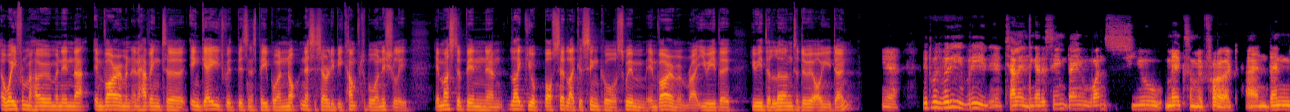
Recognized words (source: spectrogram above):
away from home and in that environment and having to engage with business people and not necessarily be comfortable initially. It must have been um, like your boss said, like a sink or swim environment, right? You either you either learn to do it or you don't. Yeah, it was very very uh, challenging. At the same time once you make some effort and then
